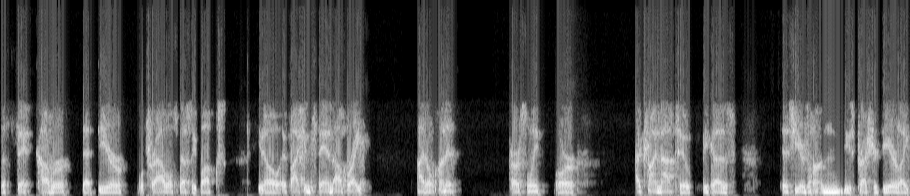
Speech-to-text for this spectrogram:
the thick cover that deer will travel, especially bucks. You know, if I can stand upright, I don't hunt it personally, or I try not to because this year's hunting these pressure deer. Like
